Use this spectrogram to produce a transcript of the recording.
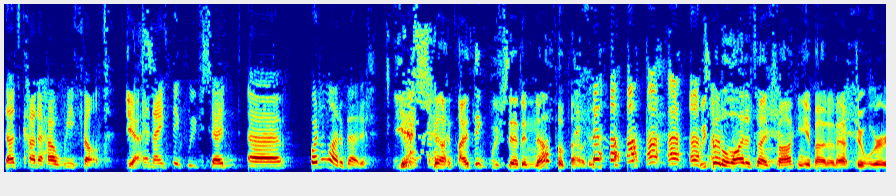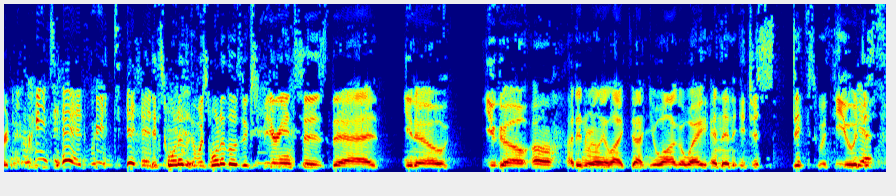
that's kind of how we felt. Yes. And I think we've said uh, quite a lot about it. Yes, I think we've said enough about it. we spent a lot of time talking about it afterward. We did, we did. It's one of it was one of those experiences that you know you go, oh, I didn't really like that, and you walk away, and then it just sticks with you, and Yes. just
